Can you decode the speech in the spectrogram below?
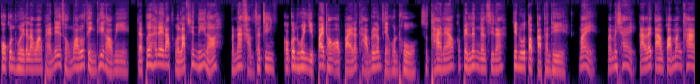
โกกุนฮุยกำลังวางแผนที่จะส่งมอบทุกสิ่งที่เขามี แต่เพื่อให้ได้รับผลลัพธ์เช่นนี้เหรอ มันน่าขำซะจริงโกกุนฮุยหยิบป้ายทองออกไปและถามด้วยน้ำเสียงคนโทสุดท้ายแล้วก็เป็นเรื่องเงินสินะจินวูตอบกลับทันที ไม่ มันไม่ใช่ การไล่ตามความมั่งคั่ง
